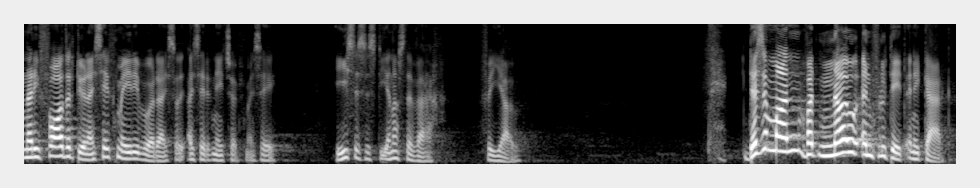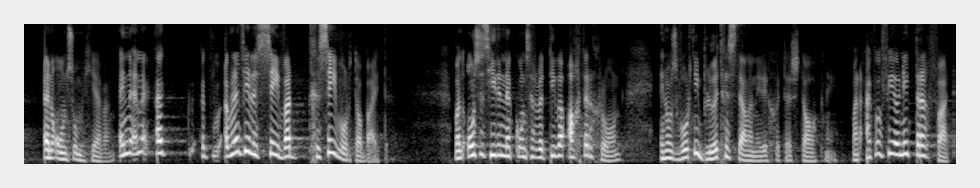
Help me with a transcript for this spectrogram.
na die Vader toe. En hy sê vir my hierdie woorde. Hy sê hy sê dit net so vir my sê Jesus is die enigste weg vir jou. Dis 'n man wat nou invloed het in die kerk in ons omgewing. En en ek ek, ek, ek wil net vir julle sê wat gesê word daar buite. Want ons is hier in 'n konservatiewe agtergrond en ons word nie blootgestel aan hierdie goeters dalk nie. Maar ek wil vir jou net terugvat.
